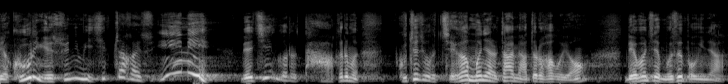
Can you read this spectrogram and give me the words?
야, 그거는 예수님이 십자가에서 이미 내 지은 거를 다 그러면 구체적으로 제가 뭐냐를 다음에 하도록 하고요. 네 번째 무슨 복이냐?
